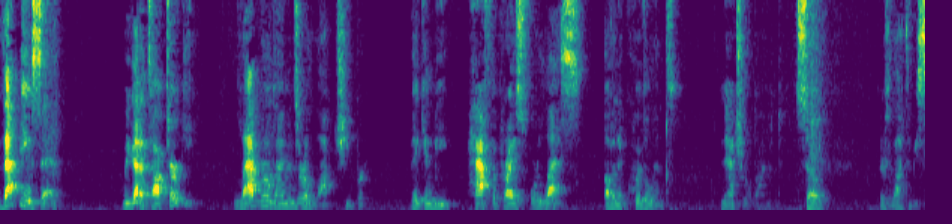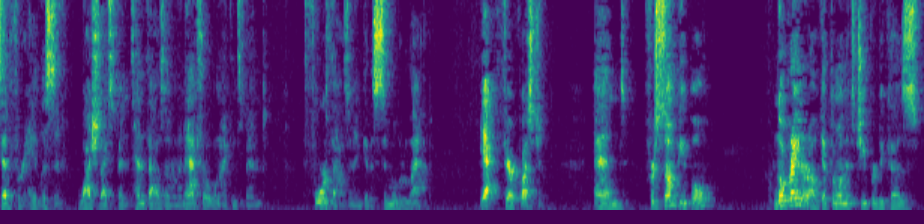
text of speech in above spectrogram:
That being said, we got to talk turkey. Lab grown diamonds are a lot cheaper. They can be half the price or less of an equivalent natural diamond. So there's a lot to be said for hey, listen, why should I spend 10,000 on a natural when I can spend 4,000 and get a similar lab? Yeah, fair question. And for some people, no brainer, I'll get the one that's cheaper because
